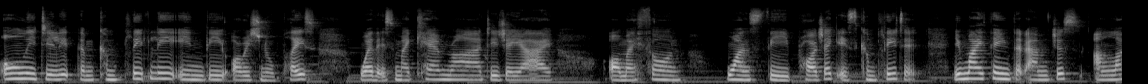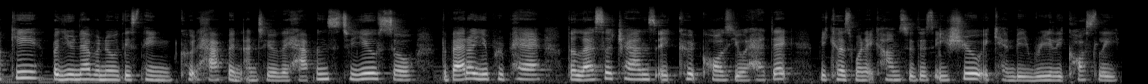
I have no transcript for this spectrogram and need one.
only delete them completely in the original place, whether it's my camera, DJI, or my phone once the project is completed. You might think that I'm just unlucky, but you never know this thing could happen until it happens to you. So the better you prepare, the lesser chance it could cause you a headache because when it comes to this issue, it can be really costly.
